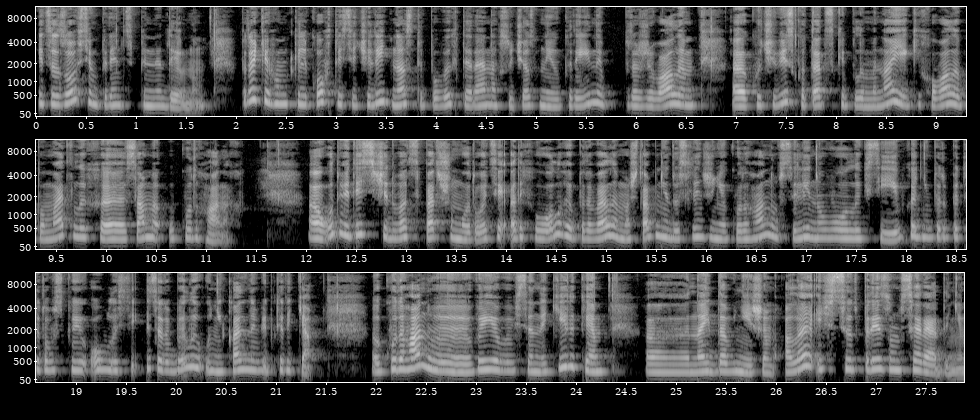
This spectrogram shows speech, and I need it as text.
І це зовсім, в принципі, не дивно. Протягом кількох тисячоліть на степових теренах сучасної України проживали е, кочові скотарські племена, які ховали померлих е, саме у курганах. Е, У 2021 році археологи провели масштабні дослідження кургану в селі Новоолексіївка Дніпропетровської області і зробили унікальне відкриття. Е, Курган е, виявився не тільки найдавнішим, але і з сюрпризом всередині.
